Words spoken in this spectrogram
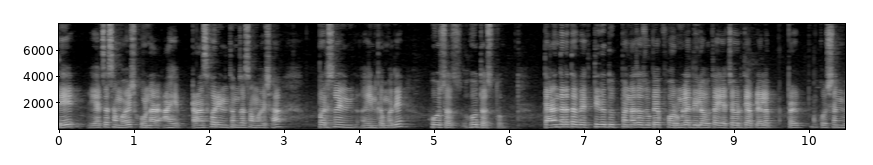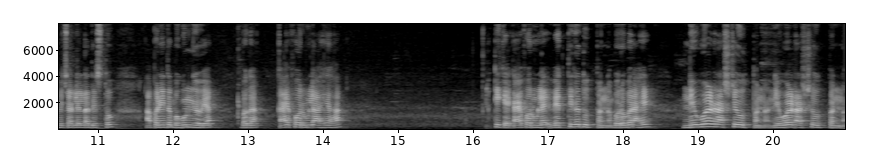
ते याचा समावेश होणार आहे. ट्रान्सफर इन्कमचा समावेश हा पर्सनल इन इन्कममध्ये होत अस होत असतो. त्यानंतर आता व्यक्तिगत उत्पन्नाचा जो काही फॉर्म्युला दिला होता याच्यावरती आपल्याला प्र क्वेश्चन विचारलेला दिसतो. आपण इथं बघून घेऊया. बघा काय फॉर्म्युला आहे हा? ठीक आहे काय फॉर्म्युला आहे? व्यक्तिगत उत्पन्न बरोबर आहे? निव्वळ राष्ट्रीय उत्पन्न निव्वळ राष्ट्रीय उत्पन्न.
